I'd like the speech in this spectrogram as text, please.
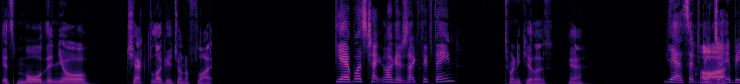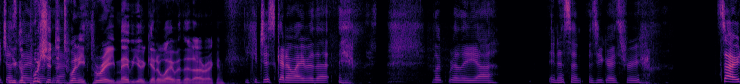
it's more than your checked luggage on a flight. Yeah, what's checked luggage? Like 15? 20 kilos. Yeah. Yeah, so it'd be, ju- Ah, it'd be just you can over, push it yeah. to 23. Maybe you'd get away with it, I reckon. You could just get away with it. Look really uh, innocent as you go through. so,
